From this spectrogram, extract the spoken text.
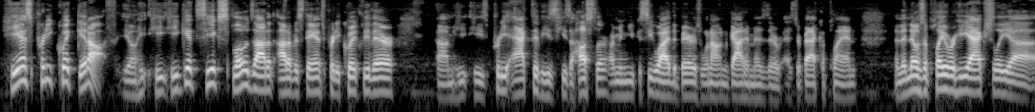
he has pretty quick get off. You know, he, he he gets he explodes out of out of his stance pretty quickly there. Um, he, he's pretty active. He's he's a hustler. I mean, you can see why the Bears went out and got him as their as their backup plan. And then there was a play where he actually uh,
